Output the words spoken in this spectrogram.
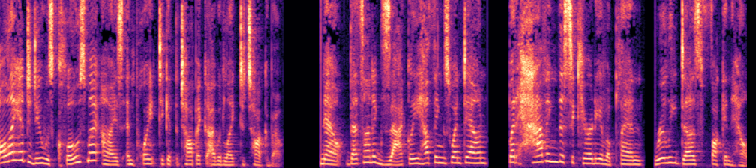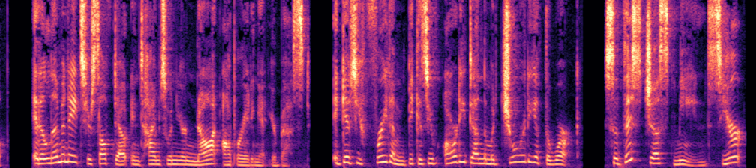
all I had to do was close my eyes and point to get the topic I would like to talk about. Now, that's not exactly how things went down, but having the security of a plan really does fucking help. It eliminates your self doubt in times when you're not operating at your best. It gives you freedom because you've already done the majority of the work. So, this just means you're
